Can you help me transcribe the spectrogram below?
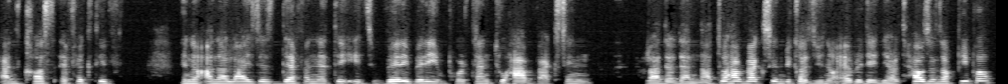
and cost effective you know analysis, definitely it's very very important to have vaccine rather than not to have vaccine because you know every day there are thousands of people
